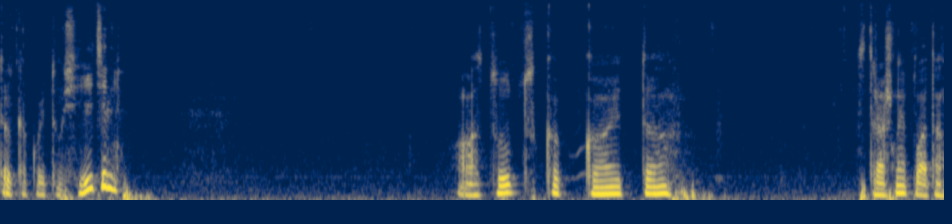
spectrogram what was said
Тут какой-то усилитель. А тут какая-то страшная плата.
